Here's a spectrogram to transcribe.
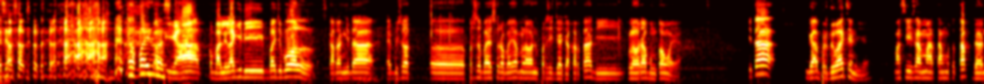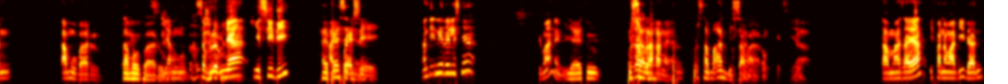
Siap, siap, siap. Ngapain Mas? Iya, kembali lagi di Baju Bol. Sekarang kita episode eh, Persebaya Surabaya melawan Persija Jakarta di Gelora Bung Tomo ya. Kita nggak berdua aja nih ya, masih sama tamu tetap dan tamu baru Tamu baru. yang sebelumnya ngisi di High High pressing. ya? Nanti ini rilisnya gimana ini? Ya itu bisa belakang ya? per- persamaan bisa. Sama nanti. Oke, siap. Sama saya Ivan Amadi dan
